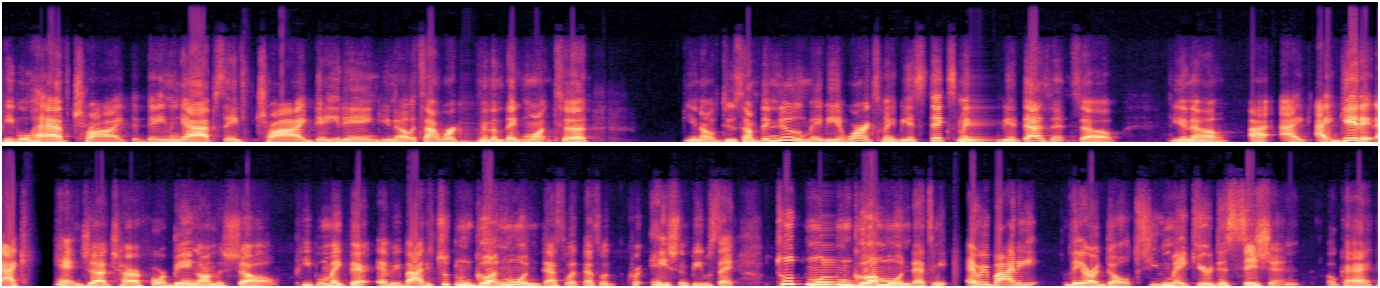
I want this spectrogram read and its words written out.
people have tried the dating apps, they've tried dating. You know, it's not working for them. They want to, you know, do something new. Maybe it works. Maybe it sticks. Maybe it doesn't. So, you know, I I, I get it. I can't judge her for being on the show. People make their everybody tout mun gun. That's what that's what Haitian people say. Tout mun gun. That's me. Everybody, they're adults. You make your decision. Okay.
